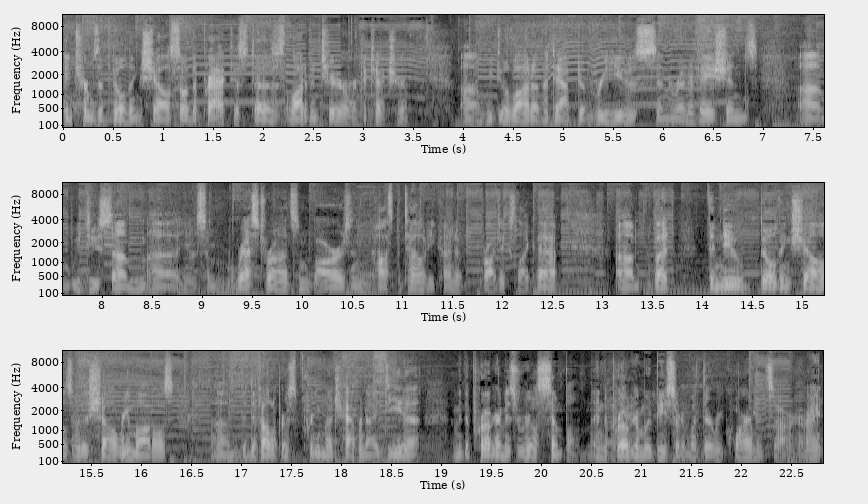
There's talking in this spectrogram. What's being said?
in terms of building shells. So the practice does a lot of interior architecture. Um, we do a lot of adaptive reuse and renovations. Um, we do some, uh, you know, some restaurants and bars and hospitality kind of projects like that. Um, but the new building shells or the shell remodels, um, the developers pretty much have an idea. I mean, the program is real simple, and the program would be sort of what their requirements are, right?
